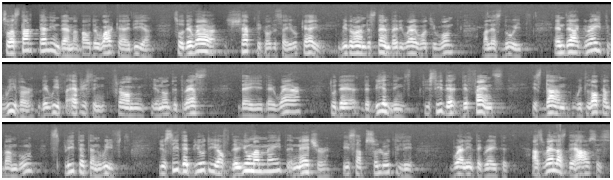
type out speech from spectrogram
So I started telling them about the work idea. So they were skeptical. They say, okay, we don't understand very well what you want, but let's do it. And they are great weaver. They weave everything from, you know, the dress they, they wear to the, the buildings. You see, the, the fence is done with local bamboo, splitted and weaved. You see the beauty of the human-made nature is absolutely well integrated, as well as the houses.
